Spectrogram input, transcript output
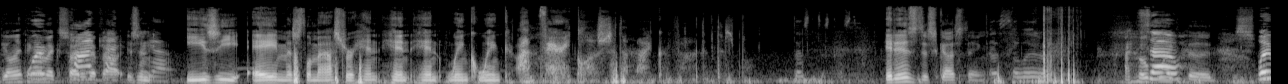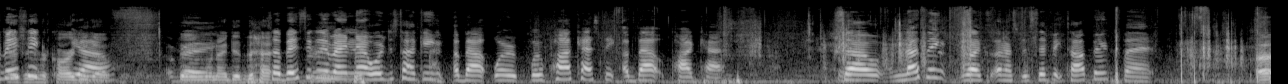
The only thing I'm excited about is an yeah. easy A, Miss Lemaster. Hint, hint, hint. Wink, wink. I'm very close to the microphone at this point. That's disgusting. It is disgusting. That's a little. I hope So, like the we're speakers in basic- her car yeah. did a thing when I did that. So basically, right now we're just talking about we're we're podcasting about podcasts. So nothing like on a specific topic, but Uh,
